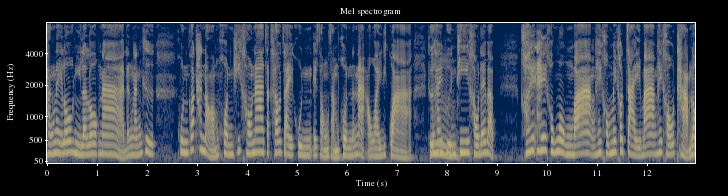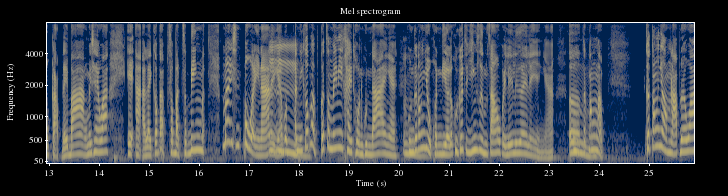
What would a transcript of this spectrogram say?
ทั้งในโลกนี้และโลกหน้า ดังนั้นคือ คุณก็ถนอมคนที่เขาน่าจะเข้าใจคุณไอ้สองสามคนนั้นน่ะเอาไว้ดีกว่า คือให้พื้นที่เขาได้แบบเขาให้ให้เขางงบ้าง ให้เขาไม่เข้าใจบ้าง ให้เขาถามเรากลับได้บ้าง ไม่ใช่ว่าเอะอะอะไรก็แบบสะบัดสะบิ้งแบบไม่ฉันป่วยนะอะไรอย่างเงี้ยแบบอันนี้ก็แบบก็จะไม่มีใครทนคุณได้ไงคุณก็ต้องอยู่คนเดียวแล้วคุณก็จะยิ่งซึมเศร้าไปเรื่อยๆอะไรอย่างเงี้ยเอออก็ต้องแบบก็ต้องยอมรับด้วยว่า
